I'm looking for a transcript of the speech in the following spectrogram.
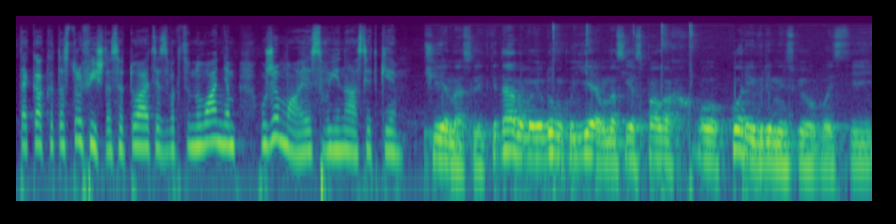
така катастрофічна ситуація з вакцинуванням уже має свої наслідки. Чи є наслідки? Да, на мою думку, є. У нас є спалах корі в Рівненській області.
